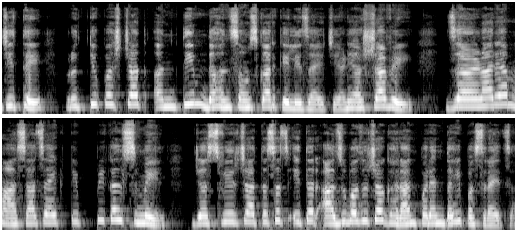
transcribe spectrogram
जिथे मृत्यूपश्चात अंतिम दहनसंस्कार केले जायचे. आणि अशावेळी जळणाऱ्या मासाचा एक टिपिकल स्मेल जसवीरच्या तसंच इतर आजूबाजूच्या घरांपर्यंतही पसरायचा.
